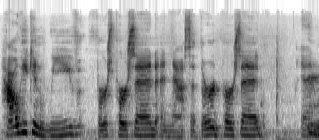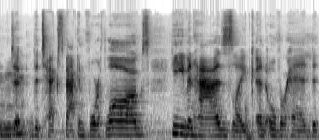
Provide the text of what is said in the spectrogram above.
How he can weave first person and NASA third person and the text back and forth logs. He even has like an overhead,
